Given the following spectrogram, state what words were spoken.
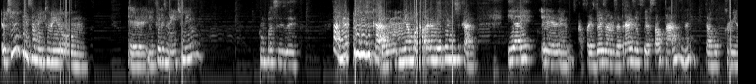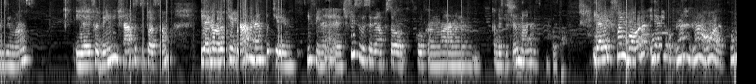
eu tinha um pensamento meio, é, infelizmente, meio, como posso dizer, ah, meio prejudicado. Minha moral era meio prejudicada. E aí, é, faz dois anos atrás, eu fui assaltada, né? Tava com as minhas irmãs. E aí foi bem chata a situação. E aí na hora eu fiquei brava, né? Porque, enfim, né? É difícil você ver uma pessoa colocando uma arma na cabeça da sua irmã. E aí ele foi embora, e aí eu, na, na hora, como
